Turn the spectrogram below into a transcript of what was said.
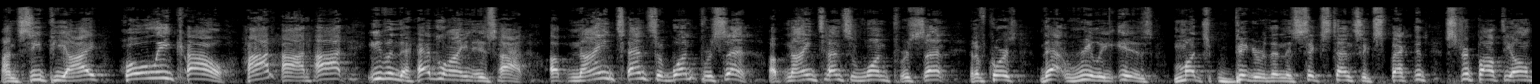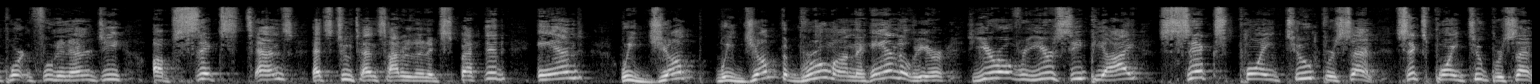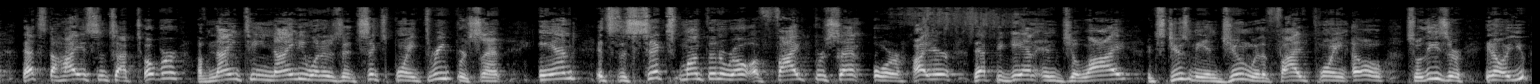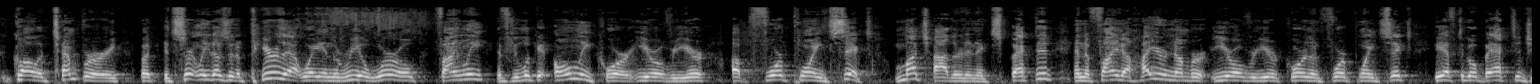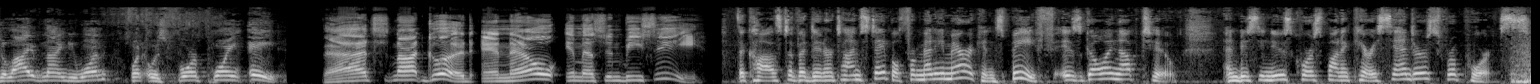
On CPI, holy cow, hot, hot, hot. Even the headline is hot, up nine tenths of 1%, up nine tenths of 1%. And of course, that really is much bigger than the six tenths expected. Strip out the all important food and energy, up six tenths. That's two tenths hotter than expected. And we jump, we jump the broom on the handle here. Year over year CPI, 6.2%. 6.2%. That's the highest since October of 1990 when it was at 6.3% and it's the sixth month in a row of 5% or higher. That began in July, excuse me, in June with a 5.0. So these are, you know, you could call it temporary, but it certainly doesn't appear that way in the real world. Finally, if you look at only core year over year, up 4.6 much hotter than expected. And to find a higher number year over year core than 4.6, you have to go back to July of 91 when it was 4.8. That's not good. And now MSNBC. The cost of a dinner time staple for many Americans, beef, is going up too. NBC News correspondent Kerry Sanders reports.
